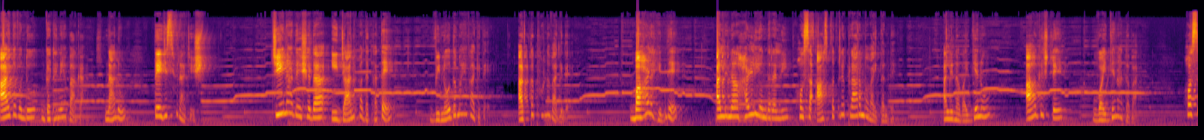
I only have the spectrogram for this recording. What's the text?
ಆಯ್ದ ಒಂದು ಘಟನೆಯ ಭಾಗ. ನಾನು ತೇಜಸ್ವಿ ರಾಜೇಶ್. ಚೀನಾ ದೇಶದ ಈ ಜಾನಪದ ಕತೆ ವಿನೋದಮಯವಾಗಿದೆ, ಅರ್ಥಪೂರ್ಣವಾಗಿದೆ. ಬಹಳ ಹಿಂದೆ ಅಲ್ಲಿನ ಹಳ್ಳಿಯೊಂದರಲ್ಲಿ ಹೊಸ ಆಸ್ಪತ್ರೆ ಪ್ರಾರಂಭವಾಯಿತಂತೆ. ಅಲ್ಲಿನ ವೈದ್ಯನು ಆಗಷ್ಟೇ ವೈದ್ಯನಾದವ. ಹೊಸ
